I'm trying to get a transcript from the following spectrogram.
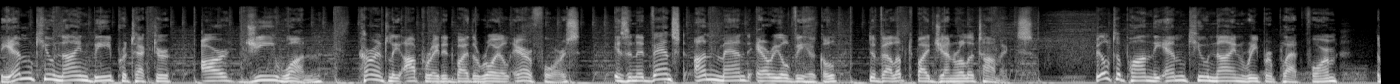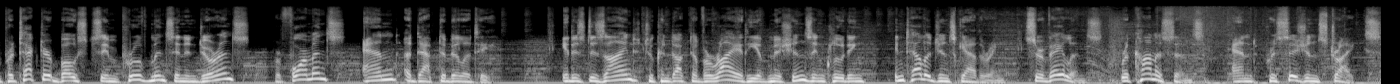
The MQ-9B Protector RG-1, currently operated by the Royal Air Force, is an advanced unmanned aerial vehicle developed by General Atomics. Built upon the MQ-9 Reaper platform, the Protector boasts improvements in endurance, performance, and adaptability. It is designed to conduct a variety of missions including intelligence gathering, surveillance, reconnaissance, and precision strikes.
